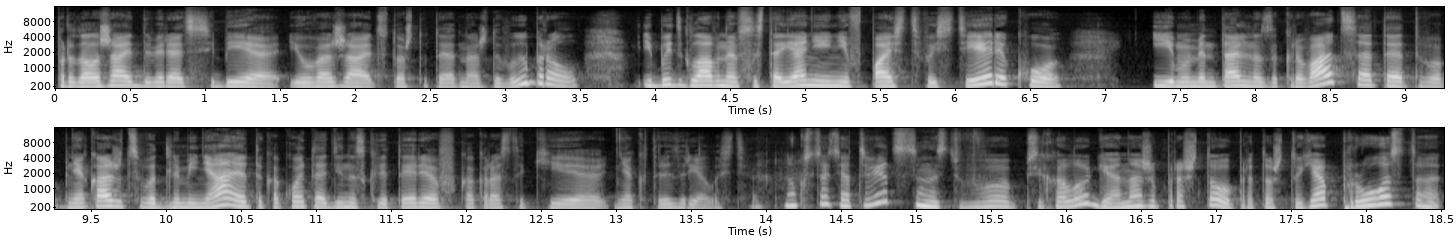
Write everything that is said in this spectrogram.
продолжать доверять себе и уважать то, что ты однажды выбрал, и быть, главное, в состоянии не впасть в истерику и моментально закрываться от этого, мне кажется, вот для меня это какой-то один из критериев как раз-таки некоторой зрелости. Ну, кстати, ответственность в психологии, она же про что? Про то, что я просто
